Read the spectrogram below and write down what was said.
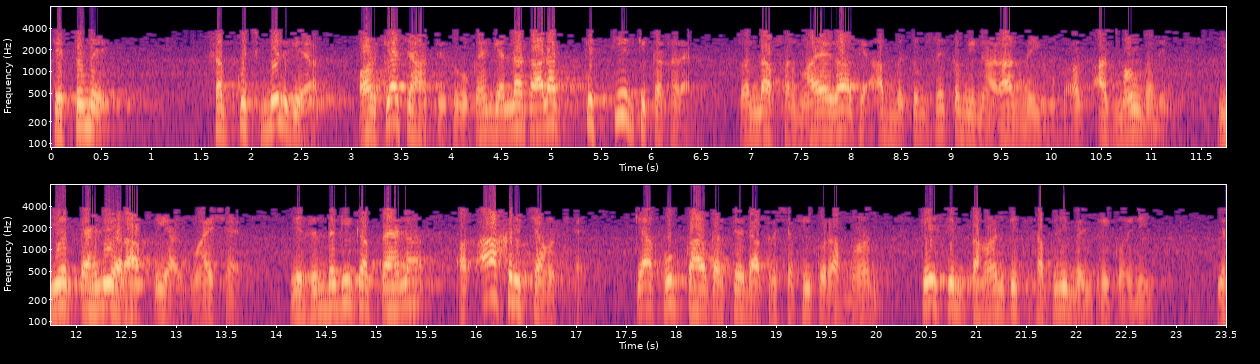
کہ تمہیں سب کچھ مل گیا اور کیا چاہتے تو وہ کہیں گے، اللہ تعالیٰ کس چیز کی کثر ہے؟ تو اللہ فرمائے گا کہ اب میں تم سے کبھی ناراض نہیں ہوں گا اور آزماؤں گا نہیں۔ یہ پہلی اور آخری آزمائش ہے۔ یہ زندگی کا پہلا اور آخری چانس ہے۔ کیا خوب کہا کرتے ہیں ڈاکٹر شفیق الرحمان کہ اس امتحان کی سپلیمنٹری کوئی نہیں۔ یہ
